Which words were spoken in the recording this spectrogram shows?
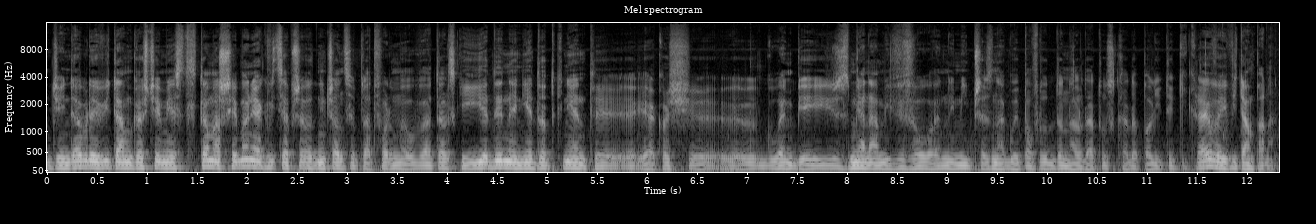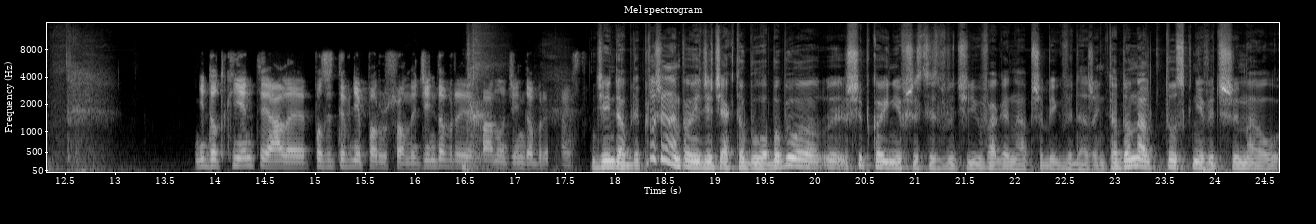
Dzień dobry, witam. Gościem jest Tomasz Siemoniak, wiceprzewodniczący Platformy Obywatelskiej, jedyny niedotknięty jakoś e, głębiej zmianami wywołanymi przez nagły powrót Donalda Tuska do polityki krajowej. Witam pana niedotknięty, ale pozytywnie poruszony. Dzień dobry panu, dzień dobry państwu. Dzień dobry. Proszę nam powiedzieć, jak to było, bo było y, szybko i nie wszyscy zwrócili uwagę na przebieg wydarzeń. To Donald Tusk nie wytrzymał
